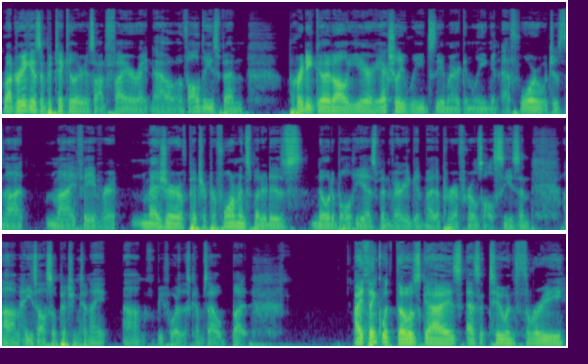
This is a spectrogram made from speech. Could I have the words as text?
Rodriguez in particular is on fire right now. Eovaldi's been pretty good all year. He actually leads the American League in fWAR, which is not my favorite measure of pitcher performance, but it is notable. He has been very good by the peripherals all season. Um, he's also pitching tonight um, before this comes out. But I think with those guys as a two and three,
